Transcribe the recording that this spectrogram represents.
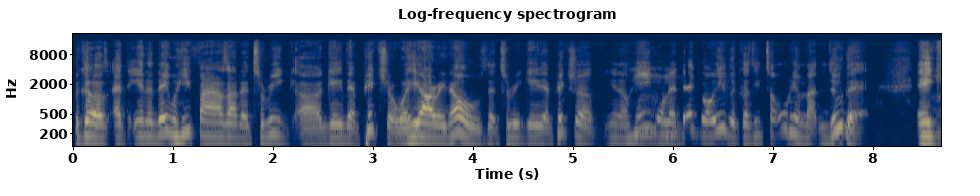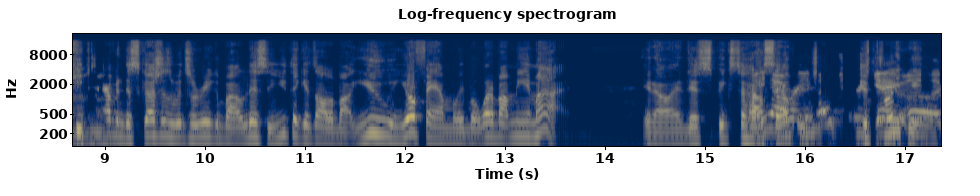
because at the end of the day, when he finds out that Tariq uh, gave that picture, well, he already knows that Tariq gave that picture up. You know, he ain't gonna let that go either because he told him not to do that. And he keeps Mhm. having discussions with Tariq about, listen, you think it's all about you and your family, but what about me and mine? You know, and just speaks to how Well, already selfish. know Tariq gave, uh,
